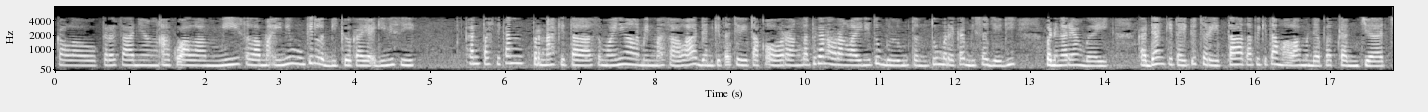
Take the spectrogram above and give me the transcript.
kalau keresahan yang aku alami selama ini mungkin lebih ke kayak gini sih. Kan pasti kan pernah kita semua ini ngalamin masalah dan kita cerita ke orang. Tapi kan orang lain itu belum tentu mereka bisa jadi pendengar yang baik. Kadang kita itu cerita tapi kita malah mendapatkan judge.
